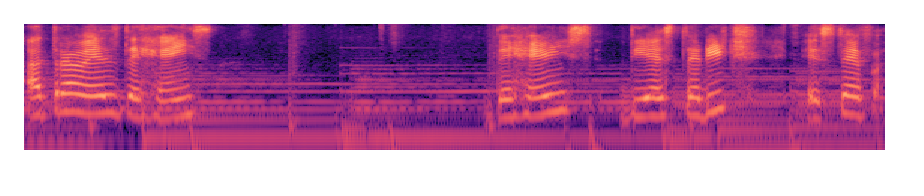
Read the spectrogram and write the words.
a través de Heinz, de Heinz Diesterich Stefan,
